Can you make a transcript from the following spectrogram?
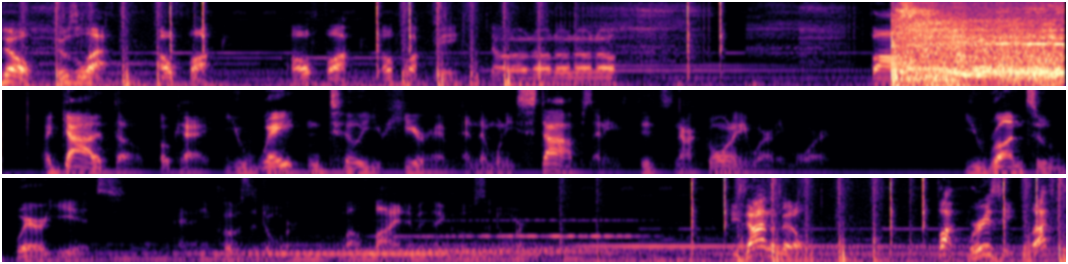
No, it was left. Oh fuck. Oh fuck. Oh fuck me. No, no, no, no, no, no. Fuck. I got it though. Okay. You wait until you hear him, and then when he stops and he, he's not going anywhere anymore, you run to where he is, and then you close the door. Well, find him and then close the door. He's not in the middle. Fuck, where is he? Left?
